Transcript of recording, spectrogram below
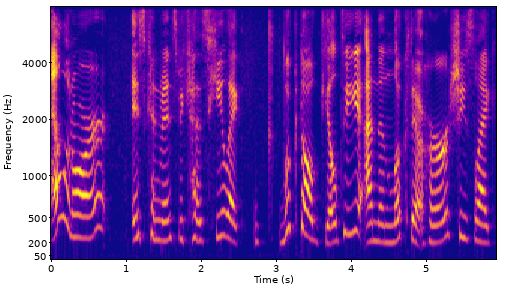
Elinor is convinced because he like looked all guilty and then looked at her. She's like,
